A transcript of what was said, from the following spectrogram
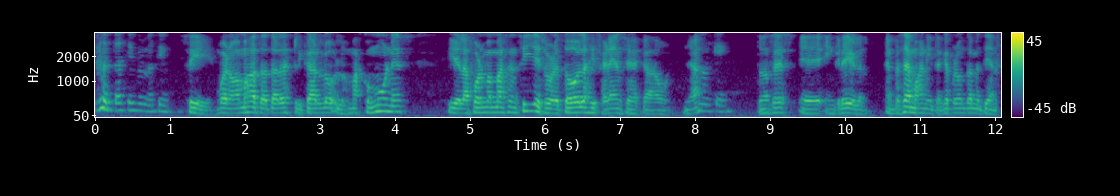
con toda esta información. Sí, bueno, vamos a tratar de explicarlo los más comunes y de la forma más sencilla y sobre todo las diferencias de cada uno. ¿ya? Ok. Entonces, eh, increíble. Empecemos, Anita. ¿Qué pregunta me tienes?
